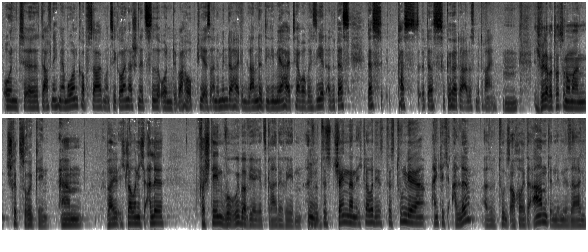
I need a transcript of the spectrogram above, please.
und äh, darf nicht mehr Mohrenkopf sagen und Zigeunerschnitzel und überhaupt hier ist eine Minderheit im Lande, die die Mehrheit terrorisiert. Also das, das passt, das gehört da alles mit rein. Mhm. Ich will aber trotzdem noch mal einen Schritt zurückgehen, ähm, weil ich glaube nicht alle verstehen, worüber wir jetzt gerade reden. Also mhm. das Gendern, ich glaube, das, das tun wir ja eigentlich alle. Also wir tun es auch heute Abend, indem wir sagen,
